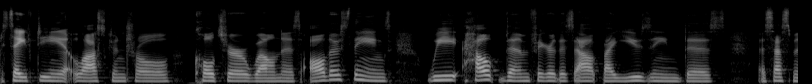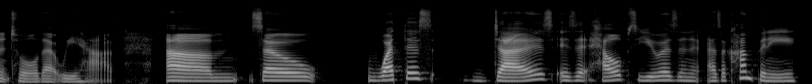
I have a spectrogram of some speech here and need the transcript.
safety, loss control, culture, wellness, all those things. We help them figure this out by using this assessment tool that we have. Um, so, what this does is it helps you as an as a company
